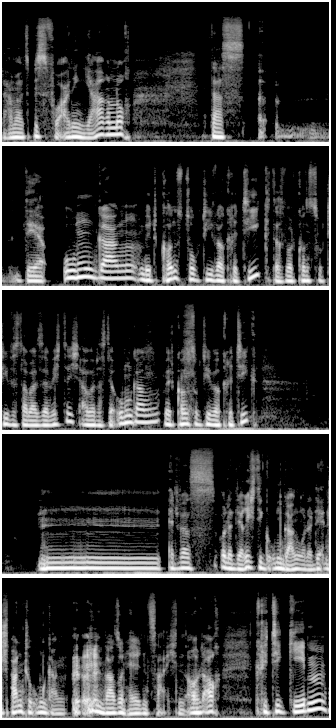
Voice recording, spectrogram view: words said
damals bis vor einigen Jahren noch, dass äh, der Umgang mit konstruktiver Kritik, das Wort konstruktiv ist dabei sehr wichtig, aber dass der Umgang mit konstruktiver Kritik mh, etwas, oder der richtige Umgang oder der entspannte Umgang war so ein Heldenzeichen. Und auch Kritik geben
